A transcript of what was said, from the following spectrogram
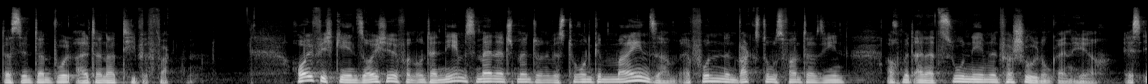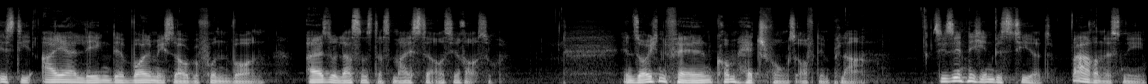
Das sind dann wohl alternative Fakten. Häufig gehen solche von Unternehmensmanagement und Investoren gemeinsam erfundenen Wachstumsfantasien auch mit einer zunehmenden Verschuldung einher. Es ist die eierlegende Wollmilchsau gefunden worden. Also lass uns das meiste aus ihr rausholen. In solchen Fällen kommen Hedgefonds auf den Plan. Sie sind nicht investiert, waren es nie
